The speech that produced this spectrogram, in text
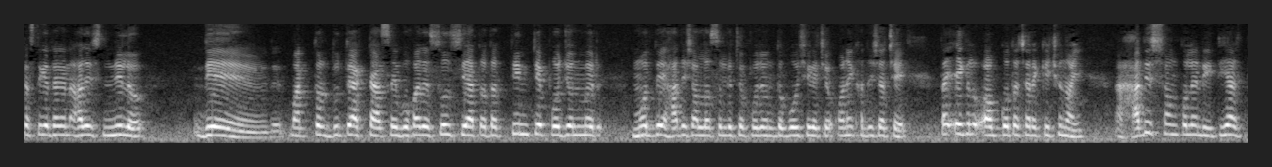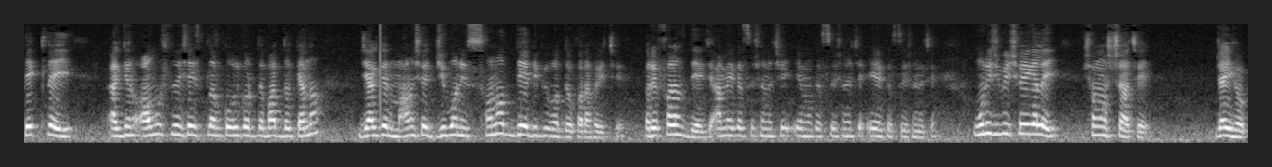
কাছ থেকে দেখেন হাদিস নিল, দিয়ে মাত্র দুটো একটা আছে বুখারে সুলসিয়াত অর্থাৎ তিনটে প্রজন্মের মধ্যে হাদিস আল্লাহ কাছে পর্যন্ত পৌঁছে গেছে, অনেক হাদিস আছে। তাই এগুলো অজ্ঞতা ছাড়া কিছু নয়। হাদিস সংকলনের ইতিহাস দেখলেই একজন অমুসলিম এসে ইসলাম কবুল করতে বাধ্য। কেন? যে একজন মানুষের জীবনী সনদ দিয়ে লিপিবদ্ধ করা হয়েছে। রেফারেন্স দিয়ে যে আমি এর কাছে শুনেছি এর কাছ শুনেছি এর কাছ শুনেছে। উনিশ বিশ হয়ে গেলেই সমস্যা আছে। যাই হোক,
